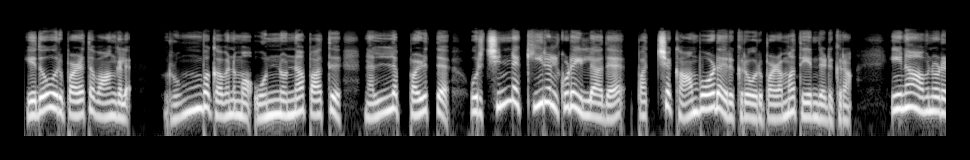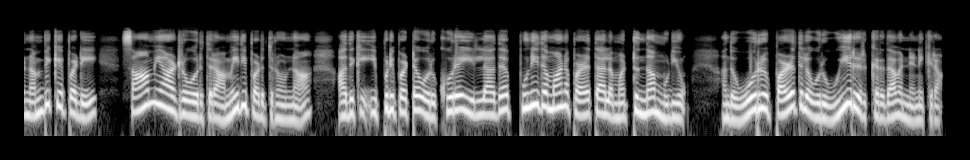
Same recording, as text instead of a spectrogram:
ஏதோ ஒரு பழத்தை வாங்கல. ரொம்ப கவனமா ஒன்னொன்னா பார்த்து நல்ல பழுத்த ஒரு சின்ன கீரல் கூட இல்லாத பச்சை காம்போட இருக்கிற ஒரு பழமா தேர்ந்தெடுக்கிறான். ஏன்னா அவனோட நம்பிக்கைப்படி சாமி ஆடுற ஒருத்தரை அமைதிப்படுத்தணும்னா அதுக்கு இப்படிப்பட்ட ஒரு குறை இல்லாத புனிதமான பழத்தால மட்டும்தான் முடியும். அந்த ஒரு பழத்துல ஒரு உயிர் இருக்கிறதா அவன் நினைக்கிறான்.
